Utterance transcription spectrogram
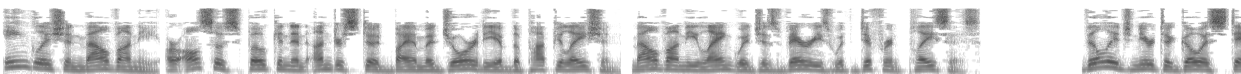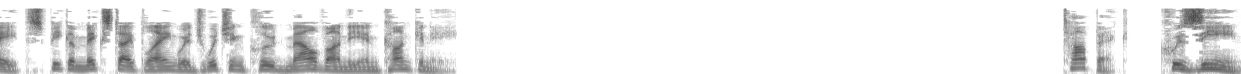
English and Malvani are also spoken and understood by a majority of the population. Malvani languages varies with different places. Village near to Goa state speak a mixed-type language which include Malvani and Konkani. Cuisine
